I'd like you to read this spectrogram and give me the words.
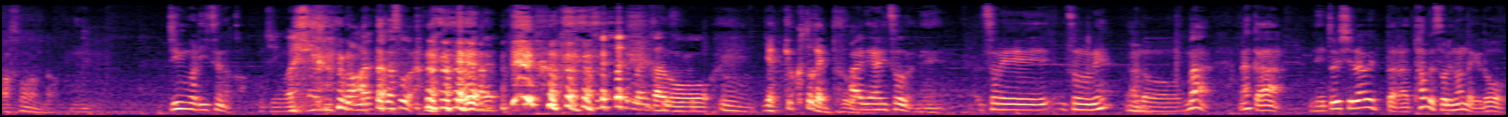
あそうなんだ。うん。じんわり背中じんわり あったかそうだね、なんかあのうん、薬局とかに行ってそうだね。ありそうだね。それそのね、うん。あのまあなんかネットで調べたら多分それなんだけど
